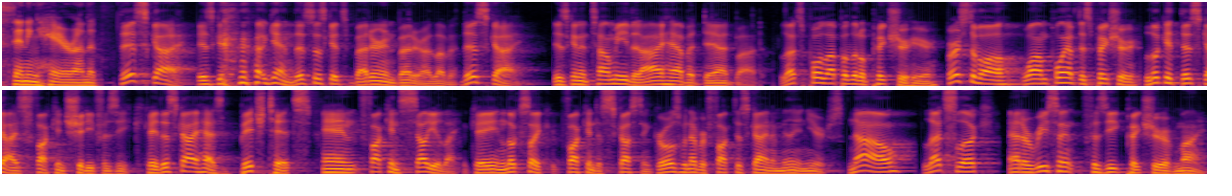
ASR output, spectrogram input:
thinning hair on the This guy is again. This just gets better and better. I love it. This guy is going to tell me that I have a dad bod. Let's pull up a little picture here. First of all, while I'm pulling up this picture, look at this guy's fucking shitty physique. Okay, this guy has bitch tits and fucking cellulite. Okay, and looks like fucking disgusting. Girls would never fuck this guy in a million years. Now, let's look at a recent physique picture of mine.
